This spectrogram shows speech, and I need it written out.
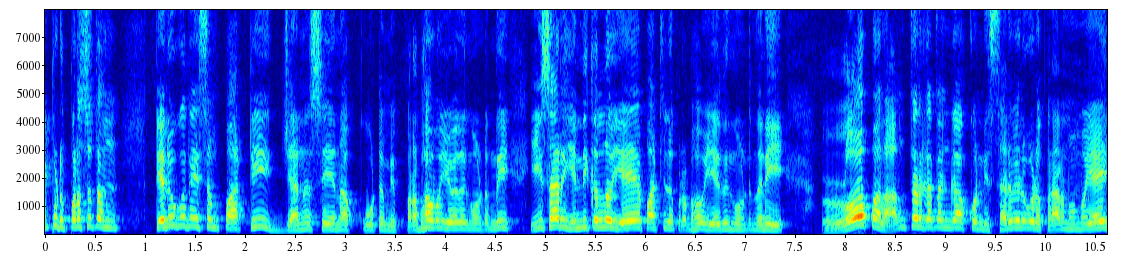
ఇప్పుడు ప్రస్తుతం తెలుగుదేశం పార్టీ జనసేన కూటమి ప్రభావం ఏ విధంగా ఉంటుంది? ఈసారి ఎన్నికల్లో ఏ ఏ పార్టీల ప్రభావం ఏ విధంగా ఉంటుందని లోపల అంతర్గతంగా కొన్ని సర్వేలు కూడా ప్రారంభమయ్యాయి.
